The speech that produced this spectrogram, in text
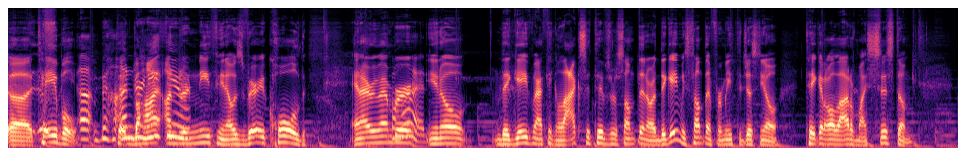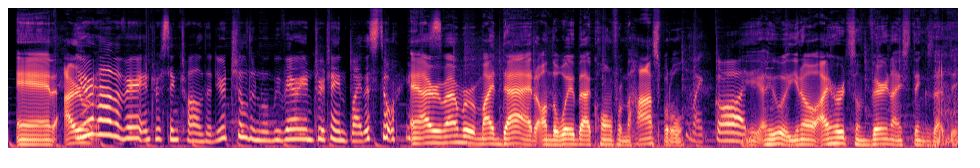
uh, table uh, beh- that underneath behind you. underneath me, and I was very cold. And I remember, God. you know, they gave me I think laxatives or something, or they gave me something for me to just you know take it all out of my system. And I You have a very interesting childhood. Your children will be very entertained by the story. and I remember my dad on the way back home from the hospital. oh my God. Yeah, he, you know, I heard some very nice things that day.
